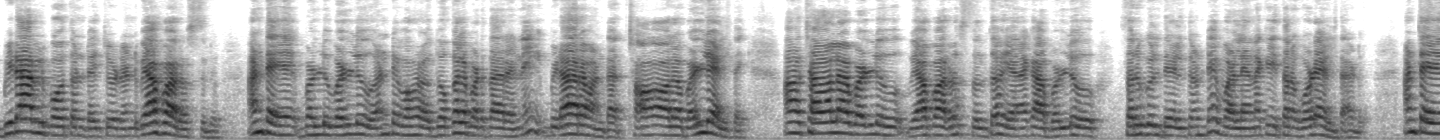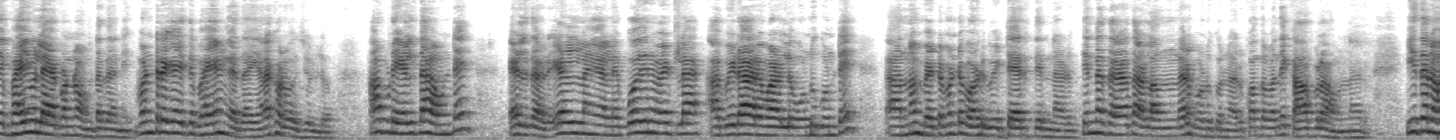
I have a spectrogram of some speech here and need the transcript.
బిడార్లు పోతుంటాయి చూడండి వ్యాపారస్తులు. అంటే బళ్ళు బళ్ళు అంటే ఒక దొంగలు పడతారని బిడారం అంటారు. చాలా బళ్ళు వెళ్తాయి. ఆ చాలా బళ్ళు వ్యాపారస్తులతో వెనక ఆ బళ్ళు సరుకులు తేలుతుంటే వాళ్ళ వెనక ఇతను కూడా వెళ్తాడు. అంటే భయం లేకుండా ఉంటుందని. ఒంటరిగా అయితే భయం కదా వెనక రోజుల్లో. అప్పుడు వెళ్తా ఉంటే వెళ్తాడు. వెళ్ళిన భోజనం ఎట్లా? ఆ బిడార వాళ్ళు వండుకుంటే అన్నం పెట్టమంటే వాళ్ళు పెట్టారు తిన్నాడు. తిన్న తర్వాత వాళ్ళందరూ పండుకున్నారు కొంతమంది కాపలా ఉన్నారు. ఇతను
